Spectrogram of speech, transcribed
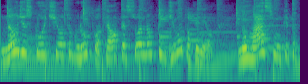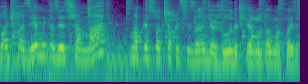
não discute em outro grupo. Aquela pessoa não pediu a tua opinião. No máximo o que tu pode fazer, muitas vezes chamar uma pessoa que está precisando de ajuda, que perguntou alguma coisa,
